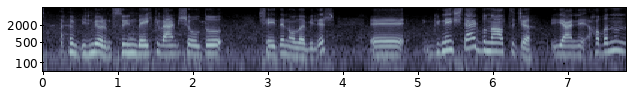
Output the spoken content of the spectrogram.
bilmiyorum suyun belki vermiş olduğu şeyden olabilir. Ee, güneşler bunaltıcı. Yani havanın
